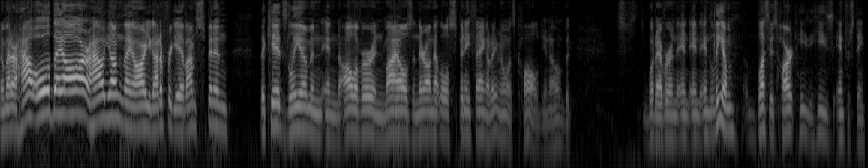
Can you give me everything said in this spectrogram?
No matter how old they are or how young they are, you got to forgive. I'm spinning the kids, Liam and, and Oliver and Miles, and they're on that little spinny thing. I don't even know what it's called, you know, but whatever. And, and, and, and Liam, bless his heart, he, he's interesting.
